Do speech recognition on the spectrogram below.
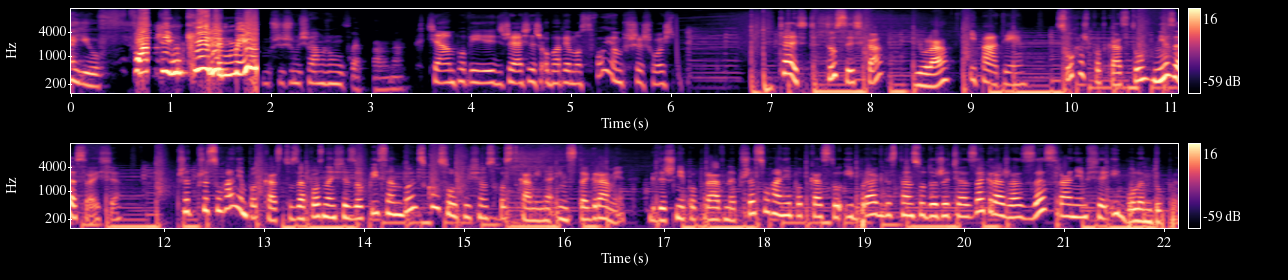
Are you fucking kidding me? Przecież myślałam, że mu w łeb palna. Chciałam powiedzieć, że ja się też obawiam o swoją przyszłość. Cześć, tu Syśka Jula? I Patty. Słuchasz podcastu Nie zesraj się. Przed przesłuchaniem podcastu zapoznaj się z opisem bądź skonsultuj się z hostkami na Instagramie, gdyż niepoprawne przesłuchanie podcastu i brak dystansu do życia zagraża zesraniem się i bólem dupy.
